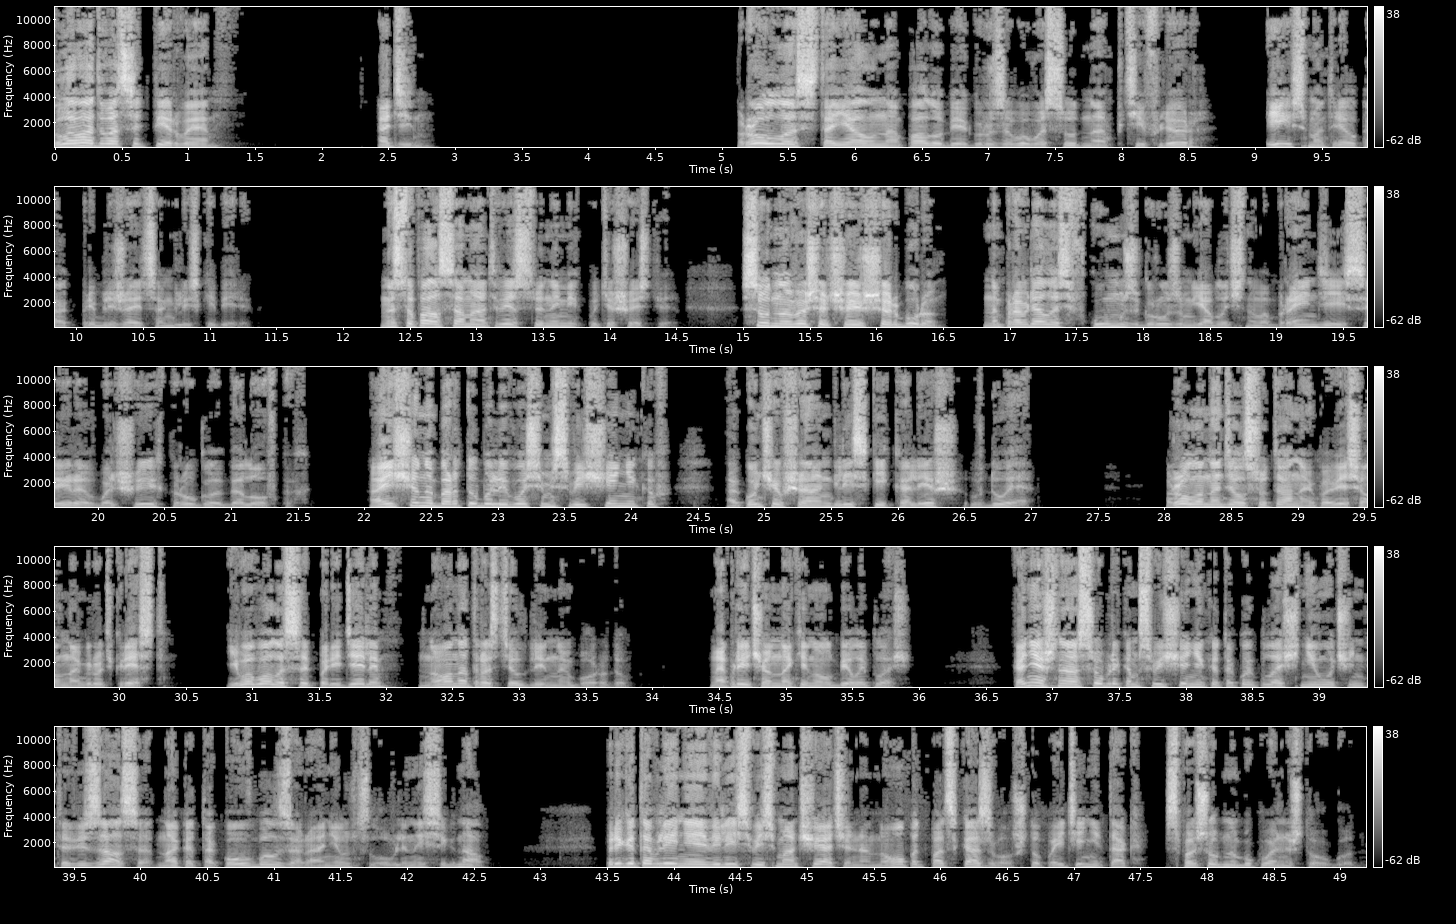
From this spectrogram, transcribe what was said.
Глава двадцать первая. Один. Ролла стоял на палубе грузового судна «Птифлёр» и смотрел, как приближается английский берег. Наступал самый ответственный миг путешествия. Судно, вышедшее из Шербура, направлялось в Кум с грузом яблочного бренди и сыра в больших круглых головках. А еще на борту были восемь священников, окончившие английский коллеж в Дуэ. Ролла надел сутану и повесил на грудь крест. Его волосы поредели, но он отрастил длинную бороду. На плечи он накинул белый плащ. Конечно, с обликом священника такой плащ не очень-то вязался, однако таков был заранее условленный сигнал. Приготовления велись весьма тщательно, но опыт подсказывал, что пойти не так способно буквально что угодно.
